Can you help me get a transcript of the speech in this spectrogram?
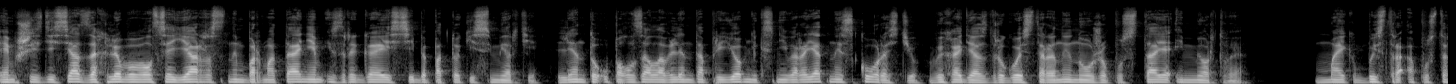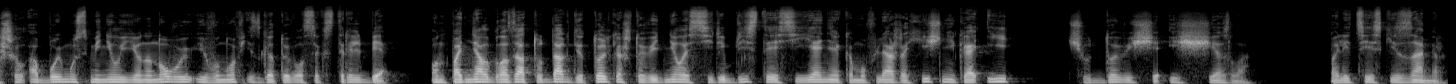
М-60 захлебывался яростным бормотанием, изрыгая из себя потоки смерти. Лента уползала в лентоприемник с невероятной скоростью, выходя с другой стороны, но уже пустая и мертвая. Майк быстро опустошил обойму, сменил ее на новую и вновь изготовился к стрельбе. Он поднял глаза туда, где только что виднелось серебристое сияние камуфляжа хищника и... Чудовище исчезло. Полицейский замер.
